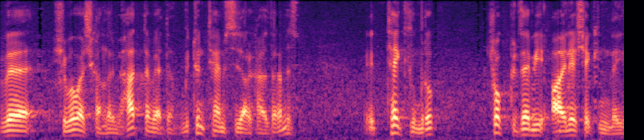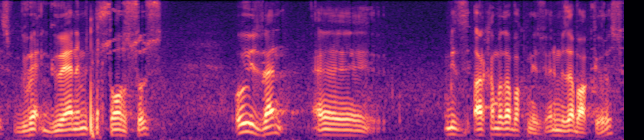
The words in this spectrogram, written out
ve şube başkanları hatta ve bütün temsilci arkadaşlarımız e, tek yumruk çok güzel bir aile şeklindeyiz. Güve, güvenim sonsuz. O yüzden e, biz arkamıza bakmıyoruz, önümüze bakıyoruz.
